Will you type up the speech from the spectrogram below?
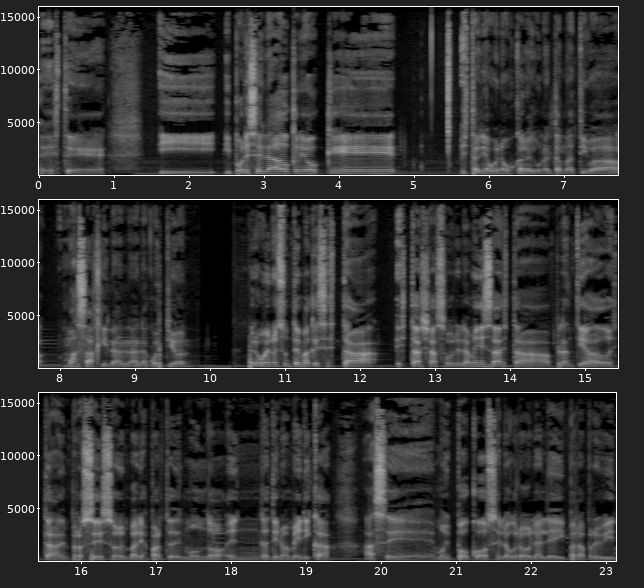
Este, y, y, por ese lado creo que estaría bueno buscar alguna alternativa más ágil a la cuestión pero bueno, es un tema que se está, está ya sobre la mesa, está planteado, está en proceso en varias partes del mundo. En Latinoamérica hace muy poco se logró la ley para prohibir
